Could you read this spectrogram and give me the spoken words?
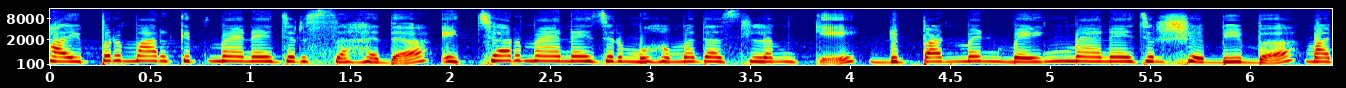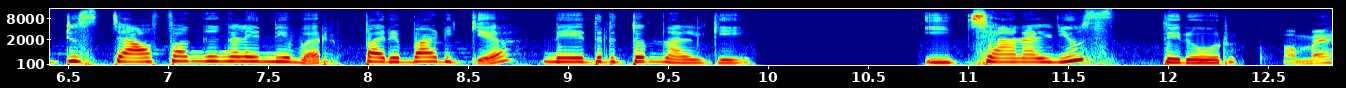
hypermarket manager Sahad H R manager Muhammed Aslam K department buying manager Shabeeb മറ്റു സ്റ്റാഫ് അംഗങ്ങൾ എന്നിവർ പരിപാടിക്ക് നേതൃത്വം നൽകി. ഈ ചാനൽ ന്യൂസ് തിരൂർ. അമ്മേ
